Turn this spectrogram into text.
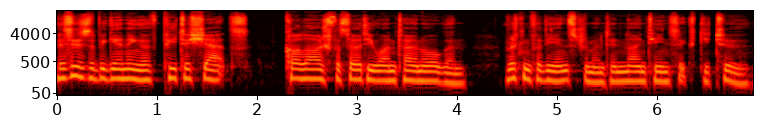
This is the beginning of Peter Schat's Collage for 31 tone organ, written for the instrument in 1962.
